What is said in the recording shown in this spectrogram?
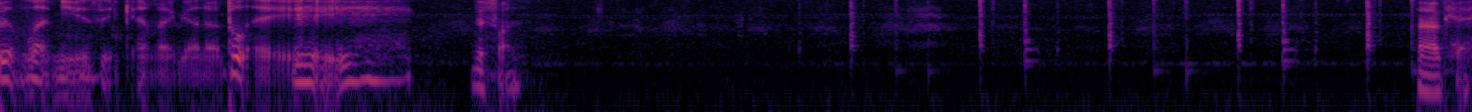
But what music am I gonna play? This one. Okay.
